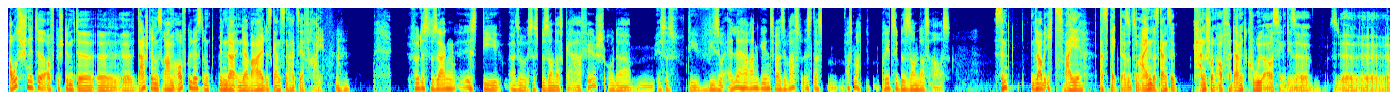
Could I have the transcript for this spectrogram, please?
Ausschnitte, auf bestimmte äh, äh, Darstellungsrahmen aufgelöst und bin da in der Wahl des Ganzen halt sehr frei. Mhm. Würdest du sagen, ist die, also ist es besonders grafisch oder ist es die visuelle Herangehensweise? Was ist das, was macht Prezi besonders aus? Es sind glaube ich, zwei Aspekte. Also zum einen, das Ganze kann schon auch verdammt cool aussehen. Diese äh, äh,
